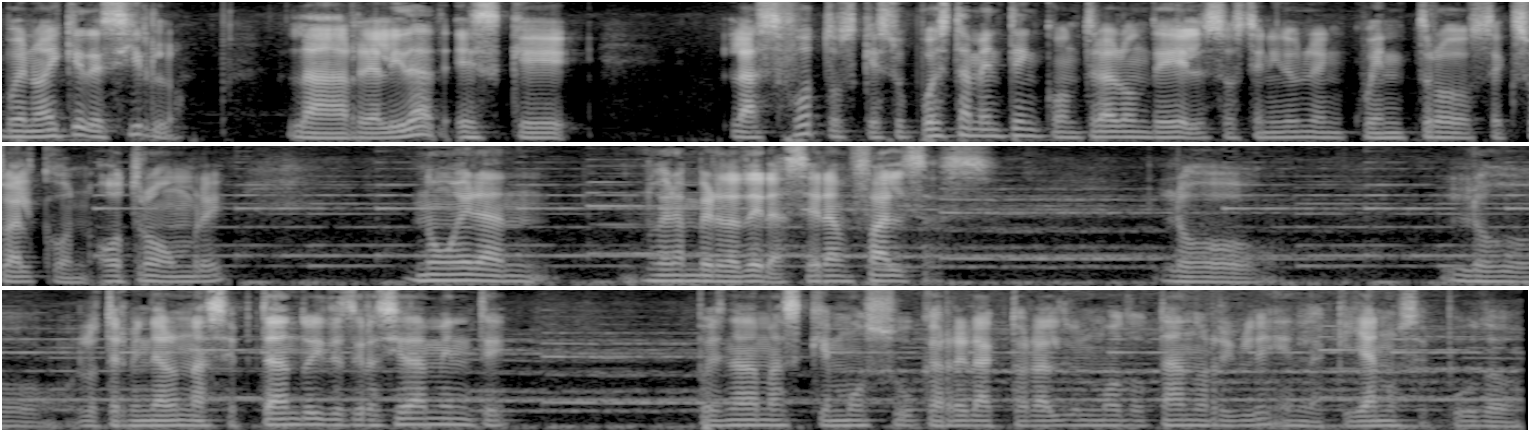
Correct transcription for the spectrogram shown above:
bueno, hay que decirlo. La realidad es que las fotos que supuestamente encontraron de él sosteniendo un encuentro sexual con otro hombre no eran, no eran verdaderas, eran falsas. Lo, lo, terminaron aceptando y desgraciadamente pues nada más quemó su carrera actoral de un modo tan horrible en la que ya no se pudo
